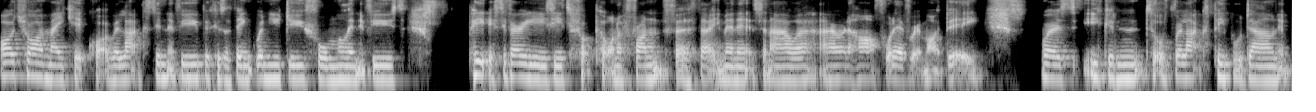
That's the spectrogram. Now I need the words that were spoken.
I try and make it quite a relaxed interview because I think when you do formal interviews, it's very easy to put on a front for 30 minutes, an hour, hour and a half, whatever it might be. Whereas you can sort of relax people down. It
